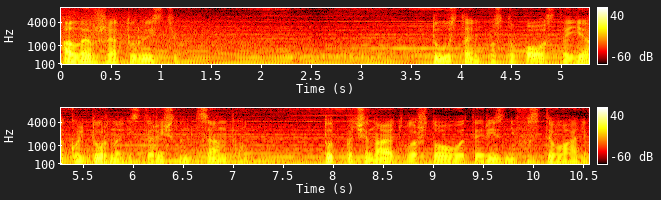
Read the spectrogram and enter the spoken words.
але вже туристів. Тустань поступово стає культурно-історичним центром. Тут починають влаштовувати різні фестивалі.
